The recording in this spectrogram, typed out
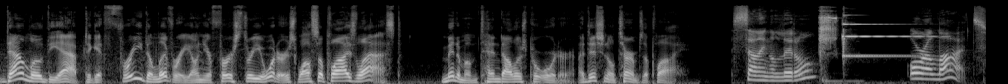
Download the app to get free delivery on your first three orders while supplies last. Minimum $10 per order. Additional terms apply. Selling a little or a lot?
